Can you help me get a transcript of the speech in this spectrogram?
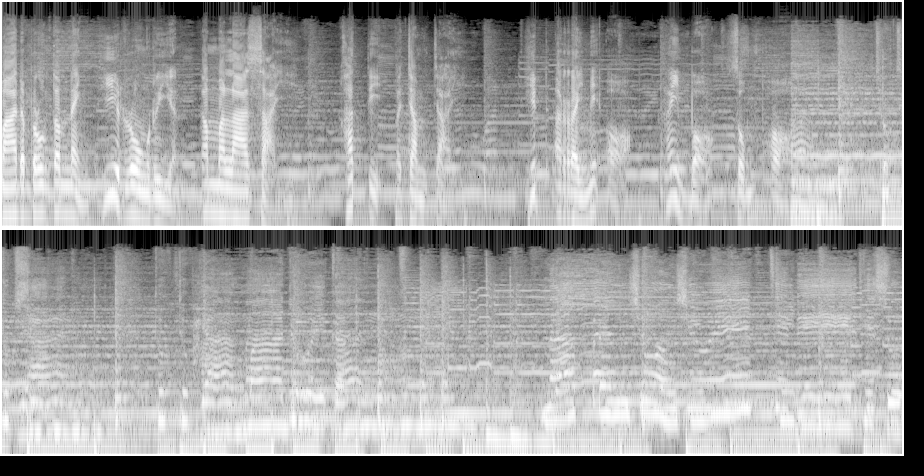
มาดำรงตำแหน่งที่โรงเรียนกำมลาใสยคติประจำใจ คิดอะไรไม่ออก ให้บอกสมพรทุกๆอย่างทุกๆอย่างมาด้วยกัน นับเป็นช่วงชีวิตที่ดีที่สุด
